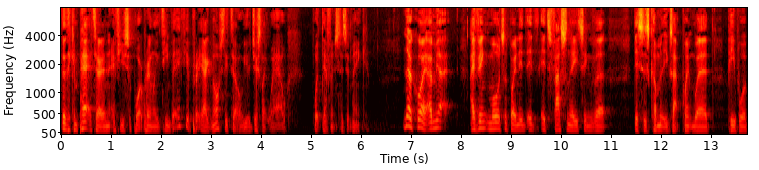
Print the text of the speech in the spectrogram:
they're the competitor, and if you support a Premier League team, but if you're pretty agnostic to it all, you're just like, well, what difference does it make? No, quite. I mean, I, think more to the point, it, it, it's fascinating that this has come at the exact point where people are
